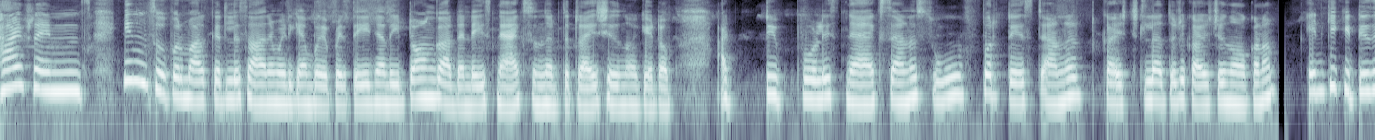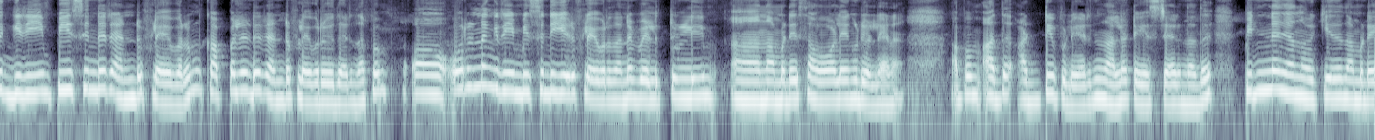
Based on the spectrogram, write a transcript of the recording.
ഹായ് ഫ്രണ്ട്സ് ഇന്ന് സൂപ്പർ മാർക്കറ്റിൽ സാധനം മേടിക്കാൻ പോയപ്പോഴത്തേക്ക് ഞാൻ ഈ ടോങ് ഗാർഡന്റെ ഈ സ്നാക്സ് ഒന്ന് എടുത്ത് ട്രൈ ചെയ്ത് നോക്കിയിട്ടോ. അടിപൊളി സ്നാക്സാണ് സൂപ്പർ ടേസ്റ്റാണ് കഴിച്ചിട്ടില്ലാത്തൊരു കഴിച്ചു നോക്കണം. എനിക്ക് കിട്ടിയത് ഗ്രീൻ പീസിന്റെ രണ്ട് ഫ്ലേവറും കപ്പലിന്റെ രണ്ട് ഫ്ലേവറും ഇതായിരുന്നു. അപ്പം ഒരെണ്ണം ഗ്രീൻ പീസിന്റെ ഈ ഒരു ഫ്ലേവർ തന്നെ വെളുത്തുള്ളിയും നമ്മുടെ സവോളയും കൂടി ഉള്ളതാണ്. അപ്പം അത് അടിപൊളിയായിരുന്നു നല്ല ടേസ്റ്റ് ആയിരുന്നത് അത്. പിന്നെ ഞാൻ നോക്കിയത് നമ്മുടെ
